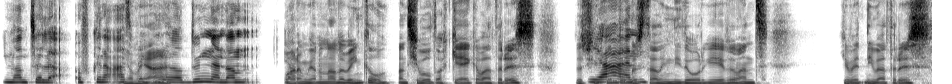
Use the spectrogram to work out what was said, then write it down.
iemand willen of kunnen aanspreken ja. die dat doen. En dan, Waarom ga je naar de winkel? Want je wilt toch kijken wat er is. Dus je Ja, kunt de en- bestelling niet doorgeven, want je weet niet wat er is.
